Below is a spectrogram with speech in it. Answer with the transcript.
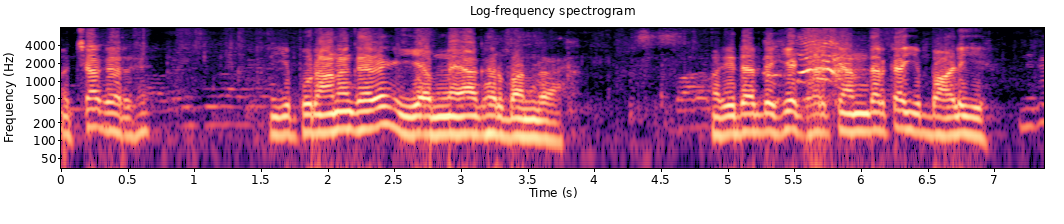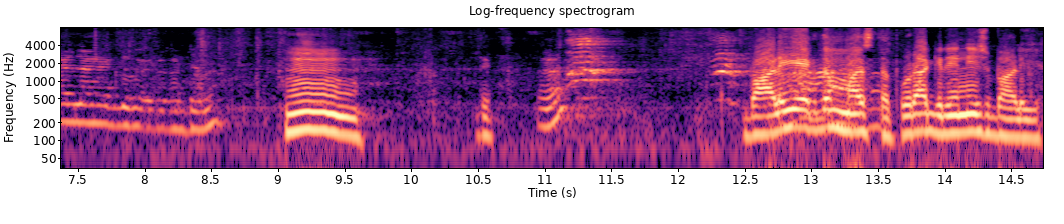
अच्छा घर है। ये पुराना घर है, ये अब नया घर बन रहा है। और इधर देखिए घर के अंदर का ये बाड़ी है। निकल जाएँगे एक दो एक घंटे में। हम्म। देख। बाड़ी एकदम मस्त है पूरा ग्रीनिश बाड़ी है।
